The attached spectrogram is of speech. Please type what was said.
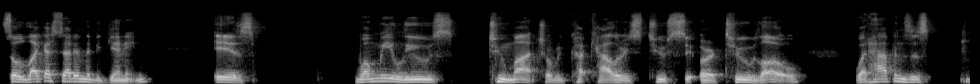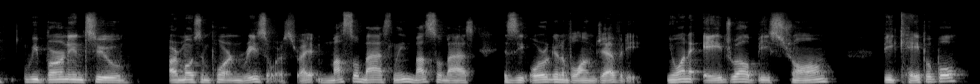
So, like I said in the beginning, is when we lose too much or we cut calories too or too low, what happens is we burn into our most important resource, right? Muscle mass, lean muscle mass is the organ of longevity. You want to age well, be strong, be capable.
